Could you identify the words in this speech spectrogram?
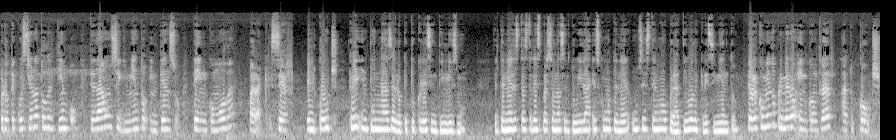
pero te cuestiona todo el tiempo, te da un seguimiento intenso, te incomoda para crecer. El coach cree en ti más de lo que tú crees en ti mismo. El tener estas tres personas en tu vida es como tener un sistema operativo de crecimiento. Te recomiendo primero encontrar a tu coach.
